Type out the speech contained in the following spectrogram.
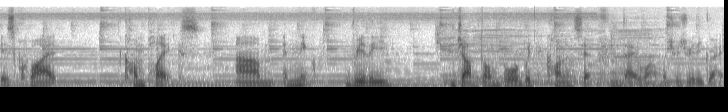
is quite complex. Um, and Nick really jumped on board with the concept from day one, which was really great.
